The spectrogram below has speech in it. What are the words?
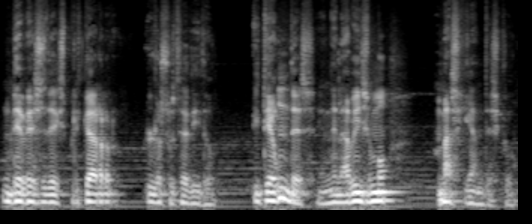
debes de explicar lo sucedido y te hundes en el abismo más gigantesco.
